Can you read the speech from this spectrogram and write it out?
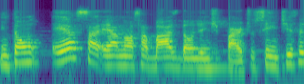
Então, essa é a nossa base de onde a gente parte. O cientista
